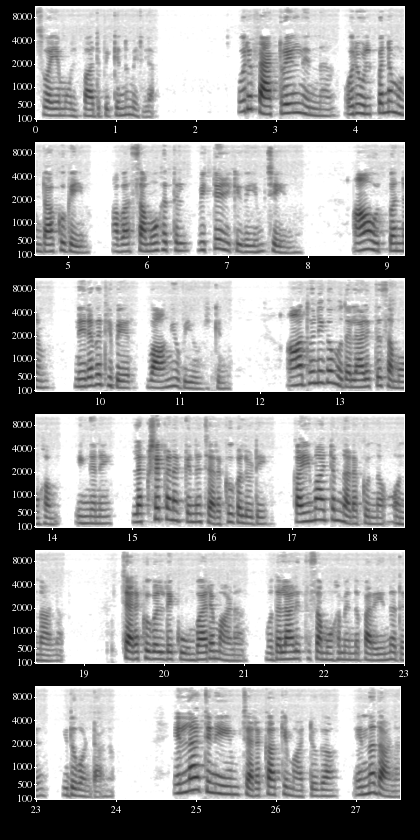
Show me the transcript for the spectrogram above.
സ്വയം ഉൽപ്പാദിപ്പിക്കുന്നുമില്ല ഒരു ഫാക്ടറിയിൽ നിന്ന് ഒരു ഉൽപ്പന്നം ഉണ്ടാക്കുകയും അവ സമൂഹത്തിൽ വിറ്റഴിക്കുകയും ചെയ്യുന്നു. ആ ഉത്പന്നം നിരവധി പേർ വാങ്ങി ഉപയോഗിക്കുന്നു. ആധുനിക മുതലാളിത്ത സമൂഹം ഇങ്ങനെ ലക്ഷക്കണക്കിന് ചരക്കുകളുടെ കൈമാറ്റം നടക്കുന്ന ഒന്നാണ്. ചരക്കുകളുടെ കൂമ്പാരമാണ് മുതലാളിത്ത സമൂഹം എന്ന് പറയുന്നത് ഇതുകൊണ്ടാണ്. എല്ലാറ്റിനെയും ചരക്കാക്കി മാറ്റുക എന്നതാണ്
